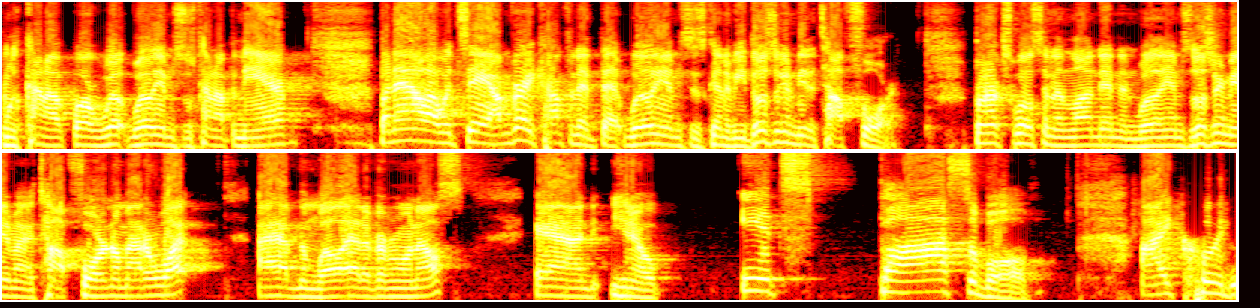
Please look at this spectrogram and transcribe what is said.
was kind of, or Will, Williams was kind of up in the air. But now I would say I'm very confident that Williams is going to be, those are going to be the top four. Burks, Wilson, and London and Williams, those are going to be my top four no matter what. I have them well ahead of everyone else. And, you know, it's possible I could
